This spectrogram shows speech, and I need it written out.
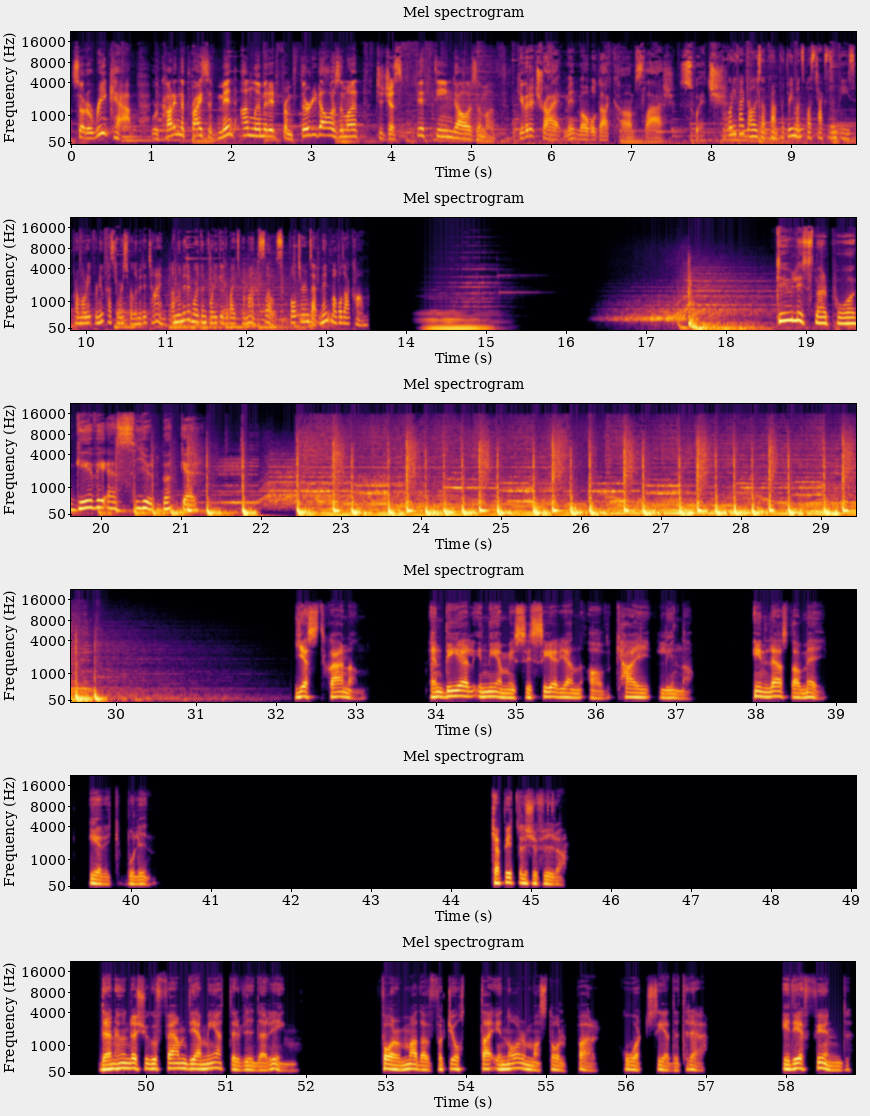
F- So to recap, we're cutting the price of Mint Unlimited from $30 a month to just $15 a month. Give it a try at mintmobile.com slash switch. $45 upfront for three months plus taxes and fees. Promo for new customers for limited time. Unlimited more than 40 gigabytes per month. Slows. Full terms at mintmobile.com. Du lyssnar på GVS ljudböcker. Gäststjärnan. En del i Nemesis-serien av Kai Linna. Inläst av mig, Erik Bolin. Kapitel 24 Den 125 diameter vida ring, formad av 48 enorma stolpar, hårt cederträ, är det fynd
